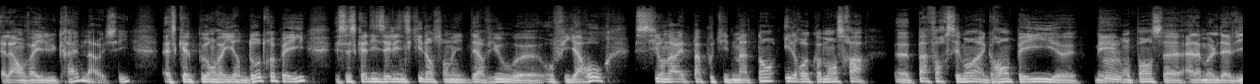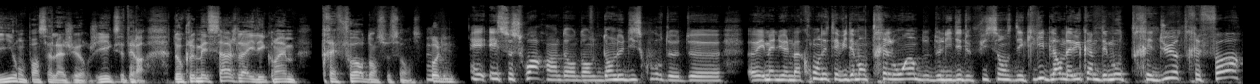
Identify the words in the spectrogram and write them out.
Elle a envahi l'Ukraine, la Russie. Est-ce qu'elle peut envahir d'autres pays? Et c'est ce qu'a dit Zelensky dans son interview euh, au Figaro. Si on n'arrête pas Poutine maintenant, il recommencera. Euh, pas forcément un grand pays, euh, mais hmm. on pense à la Moldavie, on pense à la Géorgie, etc. Donc le message là, il est quand même très fort dans ce sens. Hmm. Et, et, ce soir, hein, dans, dans, dans, le discours de, de, Emmanuel Macron, on est évidemment très loin de, de l'idée de puissance d'équilibre. Là, on a eu quand même des mots très durs, très forts.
